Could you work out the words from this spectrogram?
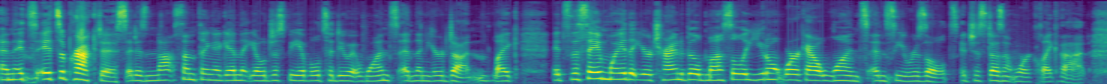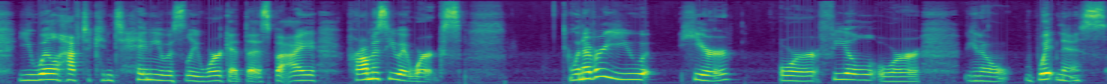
and it's it's a practice. It is not something again that you'll just be able to do it once and then you're done. Like it's the same way that you're trying to build muscle. You don't work out once and see results. It just doesn't work like that. You will have to continuously work at this, but I promise you it works. Whenever you hear or feel or you know witness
